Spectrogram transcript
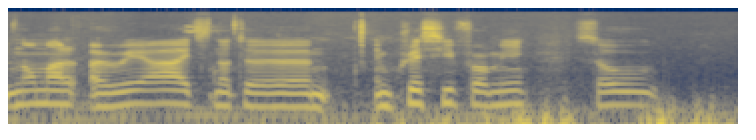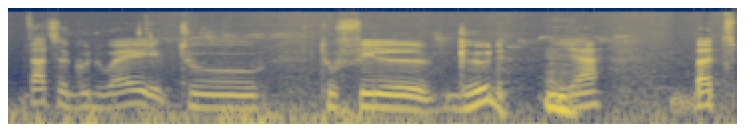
normal area. It's not um, impressive for me, so that's a good way to to feel good. Mm. Yeah, but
